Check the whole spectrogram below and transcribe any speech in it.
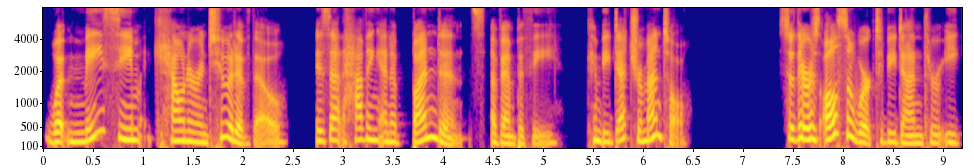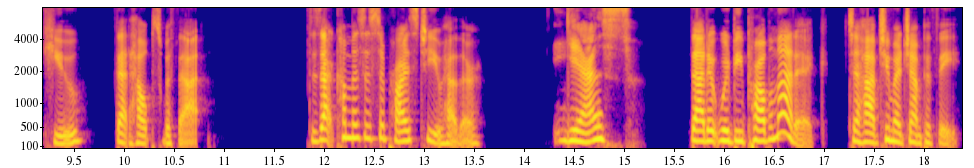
What may seem counterintuitive, though, is that having an abundance of empathy can be detrimental. So there is also work to be done through EQ that helps with that. Does that come as a surprise to you, Heather? Yes. That it would be problematic to have too much empathy.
